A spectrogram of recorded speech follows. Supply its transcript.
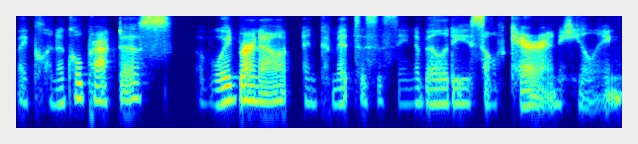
by clinical practice avoid burnout, and commit to sustainability, self care, and healing.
